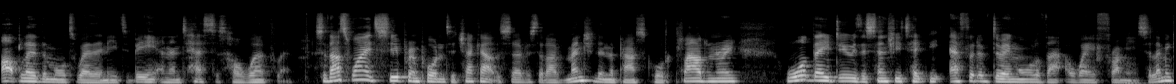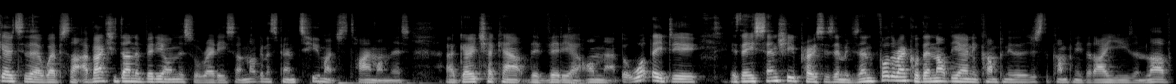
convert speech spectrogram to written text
upload them all to where they need to be, and then test this whole workflow. So that's why it's super important to check out the service that I've mentioned in the past called Cloudinary. What they do is essentially take the effort of doing all of that away from you. So let me go to their website. I've actually done a video on this already, so I'm not going to spend too much time on this. Uh, go check out the video on that. But what they do is they essentially process images. And for the record, they're not the only company, they're just the company that I use and love.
